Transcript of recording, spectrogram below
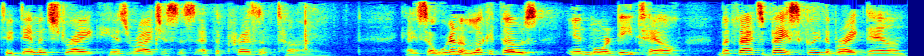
to demonstrate his righteousness at the present time. Okay, so we're going to look at those in more detail, but that's basically the breakdown,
